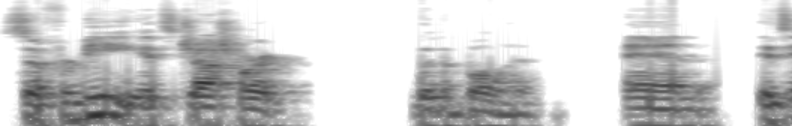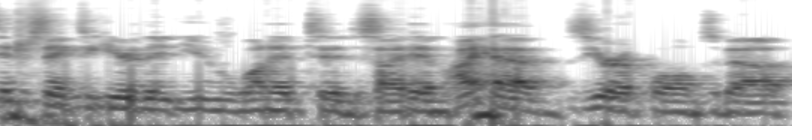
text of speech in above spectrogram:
So for me, it's Josh Hart with a bullet. And it's interesting to hear that you wanted to decide him. I have zero qualms about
